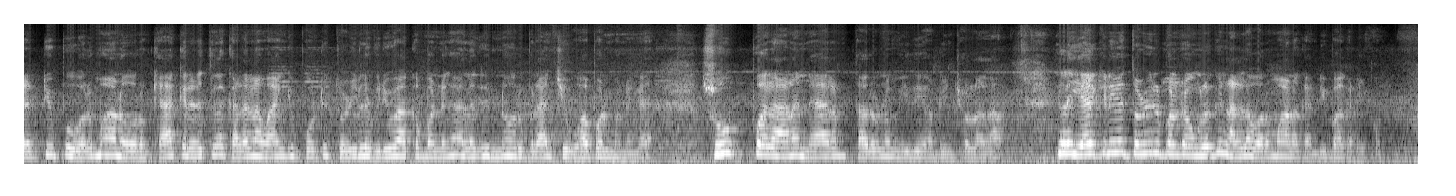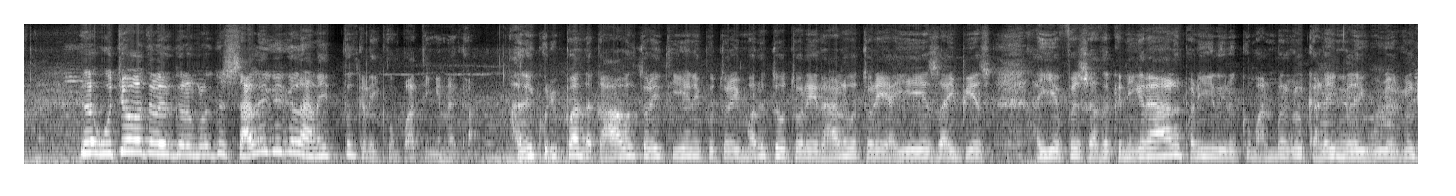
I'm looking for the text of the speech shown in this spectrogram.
ரெட்டிப்பு வருமானம் வரும். கேட்குற இடத்துல கடனை வாங்கி போட்டு தொழிலை விரிவாக்கம் பண்ணுங்கள் அல்லது இன்னொரு பிரான்ச்சு ஓப்பன் பண்ணுங்கள் சூப்பரான நேரம் தருணம் இது அப்படின்னு சொல்லலாம். இல்லை ஏற்கனவே தொழில் பண்ணுறவங்களுக்கு நல்ல வருமானம் கண்டிப்பாக கிடைக்கும். இல்லை உத்தியோகத்தில் இருக்கிறவங்களுக்கு சலுகைகள் அனைத்தும் கிடைக்கும் பார்த்தீங்கன்னாக்கா. அதுலேயும் குறிப்பாக அந்த காவல்துறை தீயணைப்புத்துறை மருத்துவத்துறை இராணுவத்துறை ஐஏஎஸ் ஐபிஎஸ் ஐஎஃப்எஸ் அதற்கு நிகரான பணியில் இருக்கும் அன்பர்கள் கலைநிலை ஊழியர்கள்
